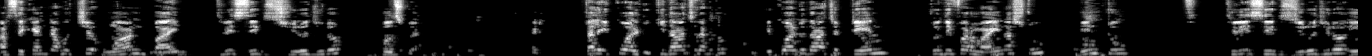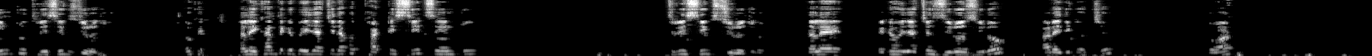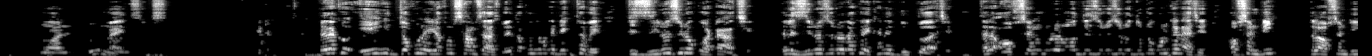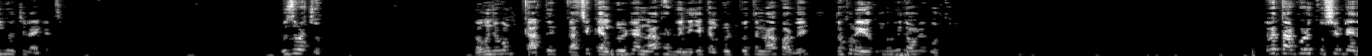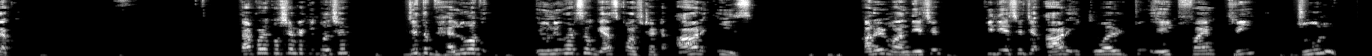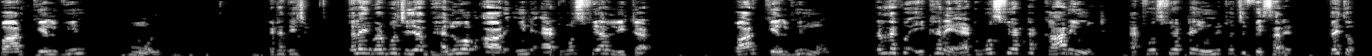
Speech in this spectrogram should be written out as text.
আর সেকেন্ডটা হচ্ছে one by three six zero zero whole square তাহলে ইকুয়াল টু কি দাঁড়াচ্ছে দেখো ইকুয়াল টু দাঁড়াচ্ছে ten three six zero zero into three six zero zero okay তাহলে এখান থেকে পেয়ে যাচ্ছি, দেখো thirty six into three six zero zero তাহলে এটা হয়ে যাচ্ছে জিরো জিরো আর এদিকে হচ্ছে তোমার ওয়ান টু নাইন সিক্স দেখো, এই যখন এইরকম সামস আসবে, তখন তোমাকে দেখতে হবে যে জিরো জিরো কটা আছে। তাহলে জিরো জিরো দেখো এখানে দুটো আছে। তাহলে অপশনগুলোর মধ্যে জিরো জিরো দুটো কোনখানে আছে? অপশন ডি তাহলে অপশন ডি হচ্ছে রাইট আছে বুঝতে পারছ? তখন যখন কাছে ক্যালকুলেটর না থাকবে, নিজে ক্যালকুলেট করতে না পারবে, তখন এরকম ভাবেই তোমাকে করতে এবার তারপরে কোশ্চেনটাই দেখো। তারপরে কোশ্চেনটা কি বলছে? যে the value of universal gas constant R is R এর মান দিয়েছে। কি দিয়েছে যে R equal to eight point three joule per kelvin mole এটা দিয়েছে। তাহলে এবার বলছে যে value of R in atmosphere litre per kelvin mole তাহলে দেখো, এখানে অ্যাটমসফিয়ারটা কার ইউনিট অ্যাটমসফিয়ারটা ইউনিট হচ্ছে প্রেসারের তাই তো?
